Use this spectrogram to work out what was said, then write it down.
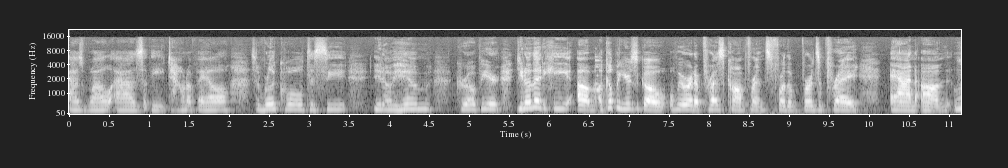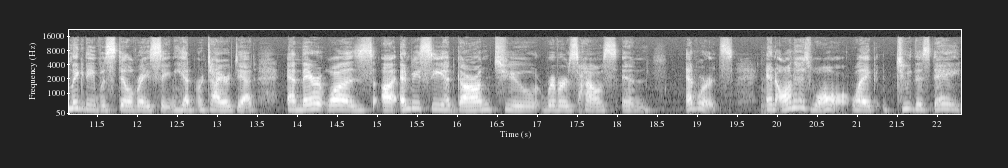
as well as the town of Vail. So really cool to see, you know, him grew up here. You know that he um a couple years ago we were at a press conference for the Birds of Prey and um Ligety was still racing. He hadn't retired yet. And there it was, uh, NBC had gone to Rivers' house in Edwards. And on his wall, like to this day,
